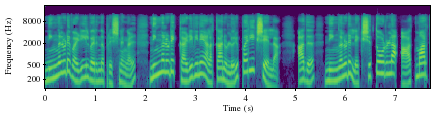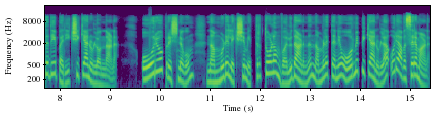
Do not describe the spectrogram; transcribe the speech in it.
നിങ്ങളുടെ വഴിയിൽ വരുന്ന പ്രശ്നങ്ങൾ നിങ്ങളുടെ കഴിവിനെ അളക്കാനുള്ളൊരു പരീക്ഷയല്ല. അത് നിങ്ങളുടെ ലക്ഷ്യത്തോടുള്ള ആത്മാർത്ഥതയെ പരീക്ഷിക്കാനുള്ള ഒന്നാണ്. ഓരോ പ്രശ്നവും നമ്മുടെ ലക്ഷ്യം എത്രത്തോളം വലുതാണെന്ന് നമ്മളെ തന്നെ ഓർമ്മിപ്പിക്കാനുള്ള ഒരു അവസരമാണ്.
